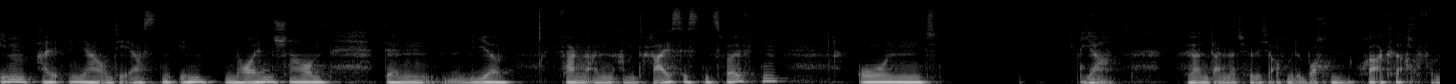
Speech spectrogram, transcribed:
im alten Jahr und die ersten im neuen schauen, denn wir fangen an am 30.12. und ja, hören dann natürlich auch mit dem Wochenorakel auch vom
